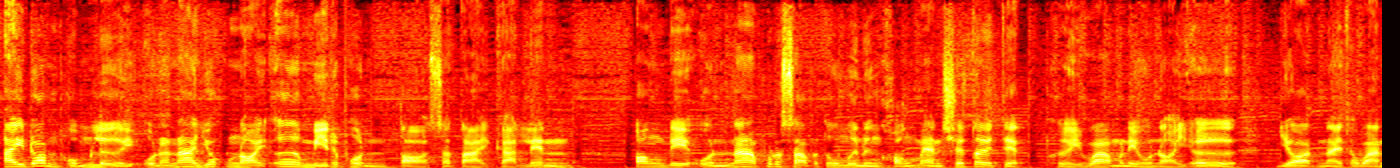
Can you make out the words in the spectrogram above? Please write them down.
ไอดอลผมเลยโอนาน่ายกนอยเออร์มีทพลต่อสไตล์การเล่น องเดโอนนาผู้รักษาประตูมือหนึ่งของแมนเชสเตอร์ยูไนเต็ดเผยว่ามาเนลนอยเออร์ ยอดนายทวาร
